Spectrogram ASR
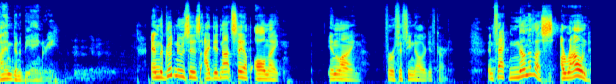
I am going to be angry. And the good news is, I did not stay up all night in line for a $15 gift card. In fact, none of us around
